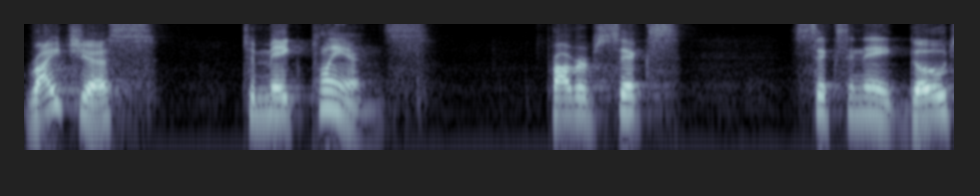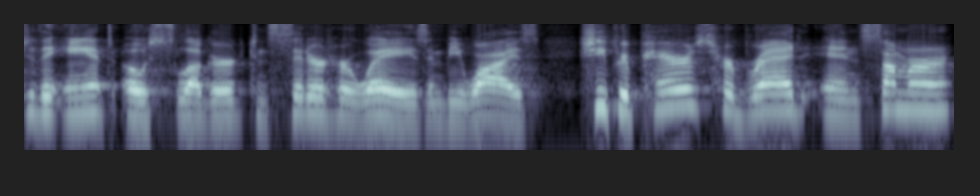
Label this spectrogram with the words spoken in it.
righteous to make plans. Proverbs 6 6 and 8. Go to the ant, O sluggard, consider her ways and be wise. She prepares her bread in summer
